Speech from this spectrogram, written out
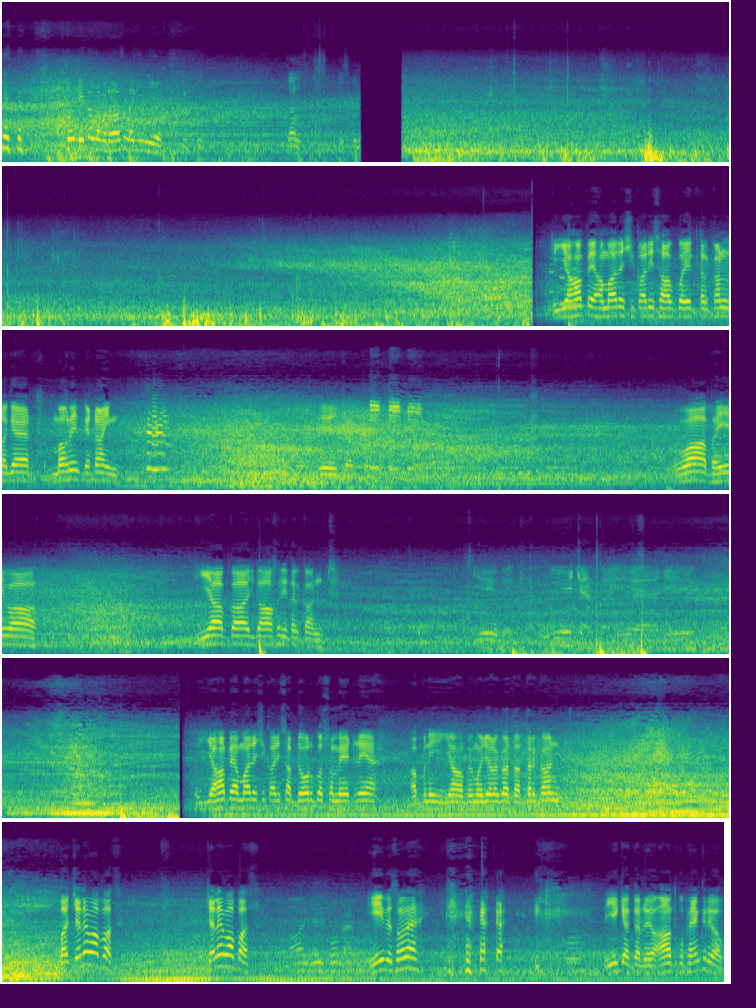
زبردست لگی ہوئی ہے۔ چل۔ یہاں پہ ہمارے شکاری صاحب کو ایک ترکن لگا ہے مغرب کے ٹائم واہ بھائی واہ۔ یہ آپ کا آج کا آخری ترکنٹ یہ دیکھیں، یہ چیک ہے جی۔ یہاں پہ ہمارے شکاری صاحب ڈور کو سمیٹ رہے ہیں۔ اپنی یہاں پہ مجھے لگا تھا ترکنٹ بس چلیں واپس۔ چلیں واپس۔ ہاں یہی پہ سونا ہے۔ یہ کیا کر رہے ہو؟ آنت کو پھینک رہے ہو آپ؟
